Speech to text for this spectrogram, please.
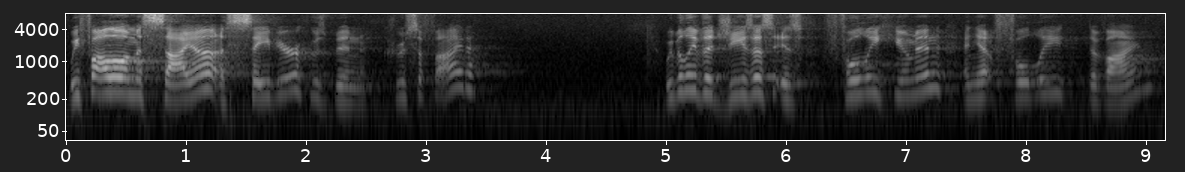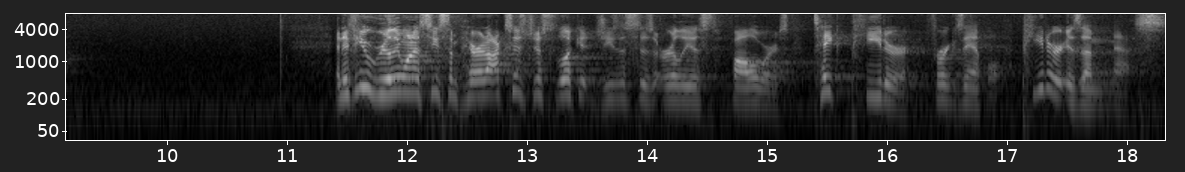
We follow a Messiah, a Savior who's been crucified. We believe that Jesus is fully human and yet fully divine. And if you really want to see some paradoxes, just look at Jesus' earliest followers. Take Peter, for example. Peter is a mess.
